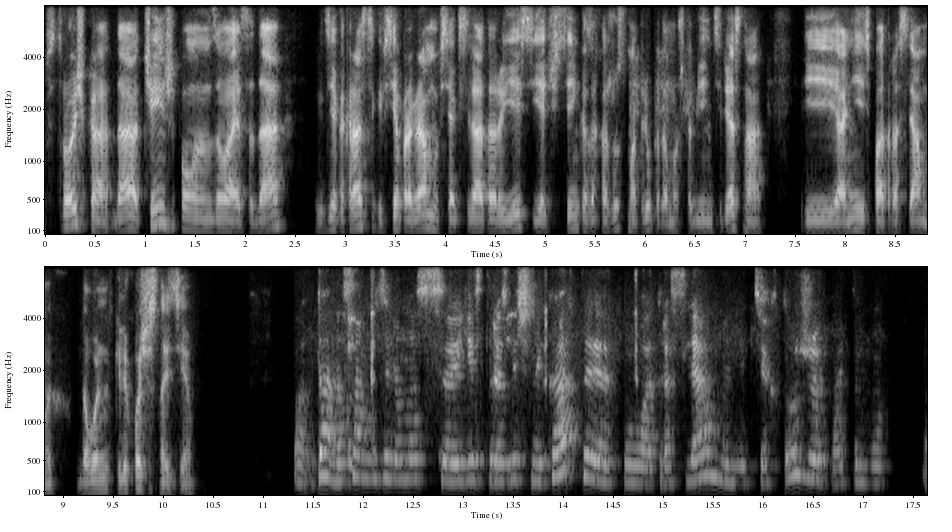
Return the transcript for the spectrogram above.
строчка, да, Change, по-моему, называется, да, где как раз-таки все программы, все акселераторы есть, и я частенько захожу, смотрю, потому что мне интересно, и они есть по отраслям, их довольно-таки легко сейчас найти. А, да, на самом деле у нас э, есть различные карты по отраслям, и тех тоже, поэтому э,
